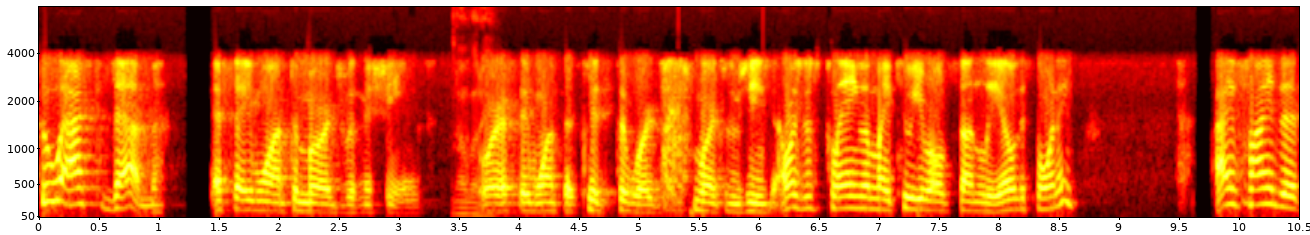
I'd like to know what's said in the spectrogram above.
who asked them if they want to merge with machines? Nobody. or if they want their kids to work merge with machines. I was just playing with my two-year-old son Leo this morning. I find that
